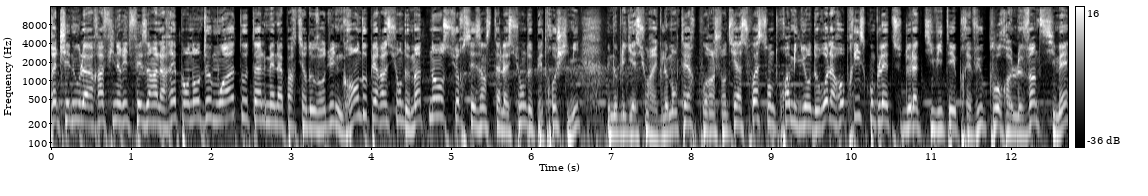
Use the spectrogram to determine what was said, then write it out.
Près de chez nous, la raffinerie de Fézin à l'arrêt pendant deux mois. Total mène à partir d'aujourd'hui une grande opération de maintenance sur ses installations de pétrochimie. Une obligation réglementaire pour un chantier à 63 millions d'euros. La reprise complète de l'activité prévue pour le 26 mai.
